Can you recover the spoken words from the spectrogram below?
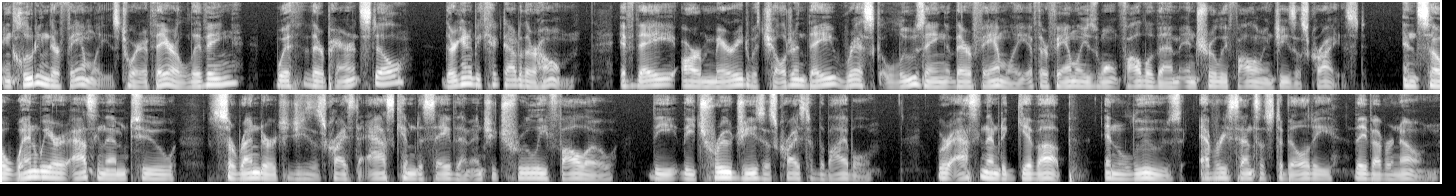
including their families to where if they are living with their parents still they're going to be kicked out of their home if they are married with children, they risk losing their family if their families won't follow them in truly following Jesus Christ. And so when we are asking them to surrender to Jesus Christ, to ask Him to save them, and to truly follow the, the true Jesus Christ of the Bible, we're asking them to give up and lose every sense of stability they've ever known.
